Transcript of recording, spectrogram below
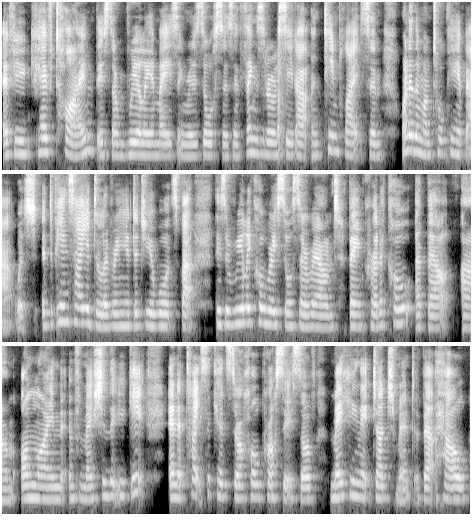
if you have time, there's some really amazing resources and things that are set up and templates. And one of them I'm talking about, which it depends how you're delivering your Digi Awards, but there's a really cool resource around being critical about um, online information that you get. And it takes the kids through a whole process of making that judgment about how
